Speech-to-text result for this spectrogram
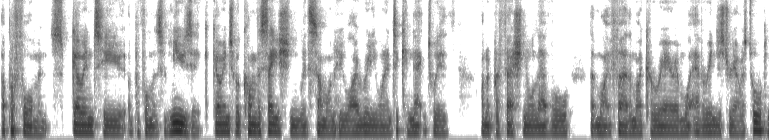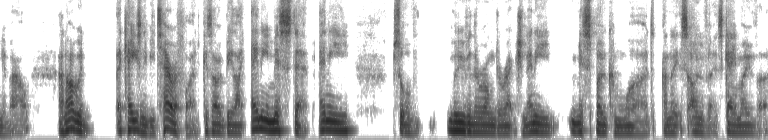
a performance, go into a performance of music, go into a conversation with someone who I really wanted to connect with on a professional level that might further my career in whatever industry I was talking about. And I would occasionally be terrified because I would be like, any misstep, any sort of move in the wrong direction, any misspoken word, and it's over, it's game over.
